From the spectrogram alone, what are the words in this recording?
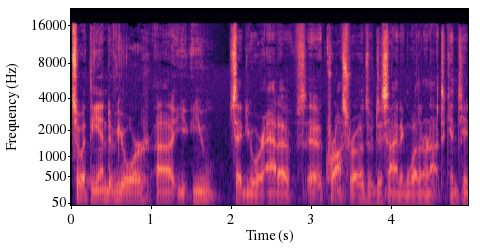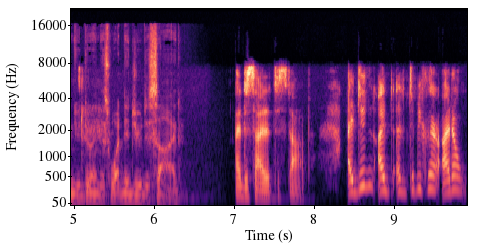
So at the end of your, uh, you, you, said you were at a, a crossroads of deciding whether or not to continue doing this. What did you decide? I decided to stop. I didn't. I, to be clear, I don't.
